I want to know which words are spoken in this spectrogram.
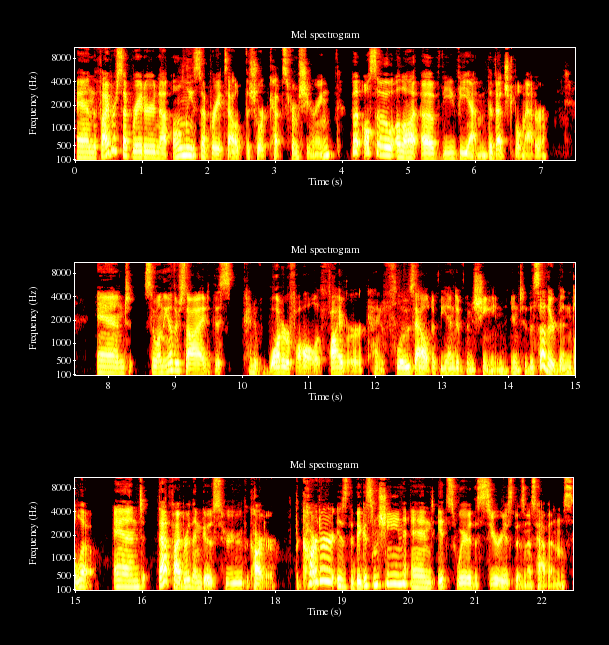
And the fiber separator not only separates out the shortcuts from shearing but also a lot of the vm the vegetable matter. And so on the other side this kind of waterfall of fiber kind of flows out of the end of the machine into this other bin below. And that fiber then goes through the carder the carder is the biggest machine, and it's where the serious business happens.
